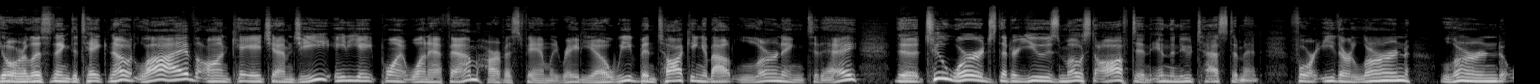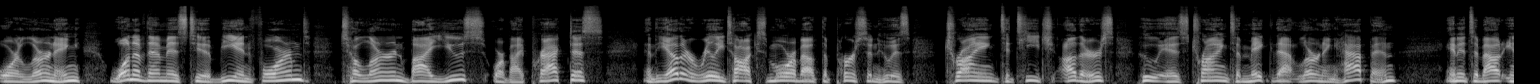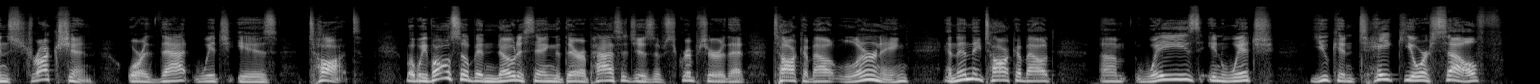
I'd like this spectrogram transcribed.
You're listening to Take Note live on KHMG 88.1 FM, Harvest Family Radio. We've been talking about learning today. The two words that are used most often in the New Testament for either learn, learned, or learning. One of them is to be informed, to learn by use or by practice. And the other really talks more about the person who is trying to teach others, who is trying to make that learning happen and it's about instruction or that which is taught. But we've also been noticing that there are passages of scripture that talk about learning, and then they talk about um, ways in which you can take yourself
